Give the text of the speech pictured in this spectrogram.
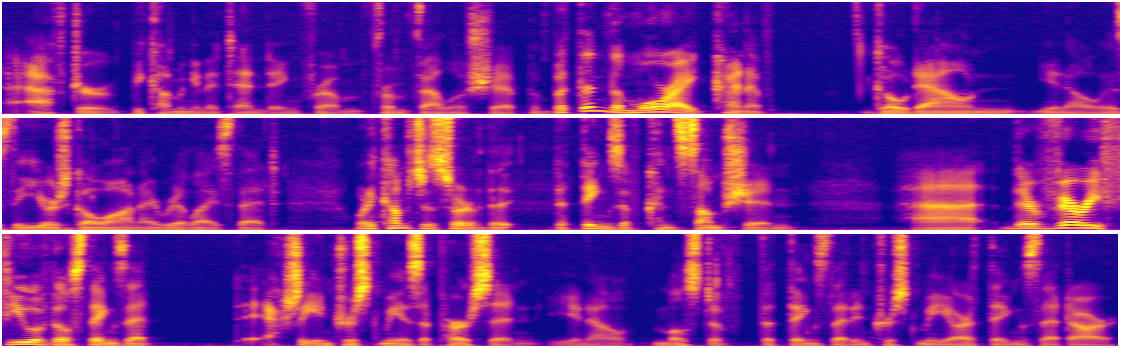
after becoming an attending from from fellowship. But then the more I kind of go down, you know, as the years go on, I realize that when it comes to sort of the, the things of consumption, uh, there are very few of those things that actually interest me as a person. You know, most of the things that interest me are things that are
